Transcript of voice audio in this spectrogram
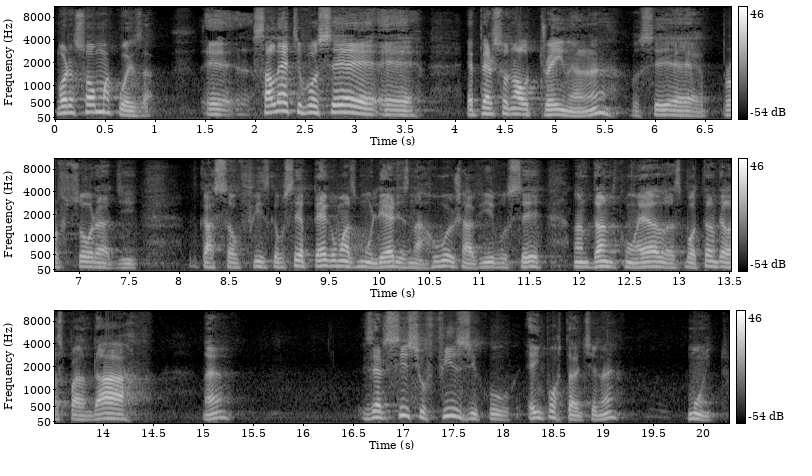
Agora, só uma coisa. É, Salete, você é, é, é personal trainer, né? Você é professora de educação física, você pega umas mulheres na rua, eu já vi você andando com elas, botando elas para andar, né? Exercício físico é importante, né? Muito.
